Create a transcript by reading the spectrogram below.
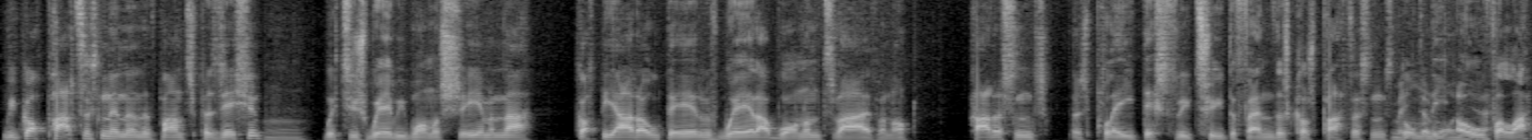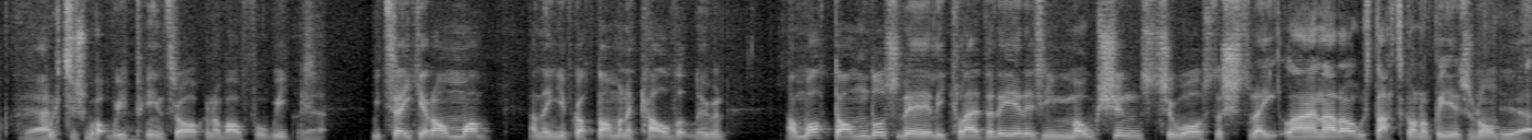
We've got Patterson in an advanced position, mm. which is where we want to see him, and that got the arrow there of where I want him driving on. Harrison has played this through two defenders because Patterson's Made done the, one, overlap, yeah. Yeah. which is what we've been talking about for weeks. We take it on one, and then you've got Dominic Calvert-Lewin. And what Dom does really clever here is he motions towards the straight line arrows. That's going to be his run. Yeah.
